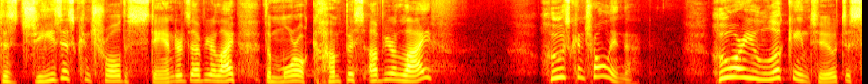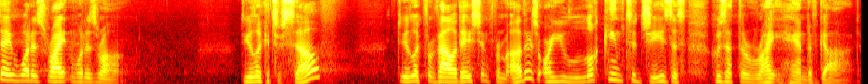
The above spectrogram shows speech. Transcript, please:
Does Jesus control the standards of your life, the moral compass of your life? Who's controlling that? Who are you looking to to say what is right and what is wrong? Do you look at yourself? Do you look for validation from others? Or are you looking to Jesus who's at the right hand of God?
